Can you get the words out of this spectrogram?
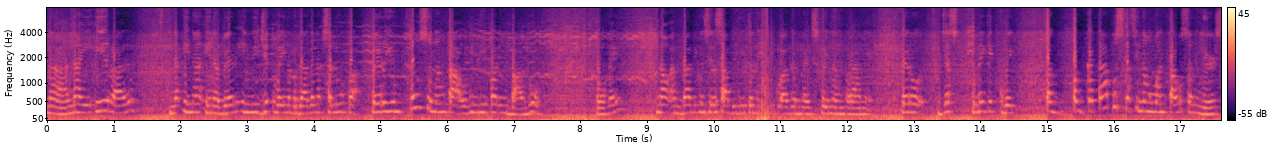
na naiiral na in a, in a very immediate way na magaganap sa lupa. Pero yung puso ng tao hindi pa rin bago. Okay? Now, ang dami kong sinasabi dito na hindi ko agad ma-explain ng marami. Pero, just to make it quick, pag, pagkatapos kasi ng 1,000 years,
